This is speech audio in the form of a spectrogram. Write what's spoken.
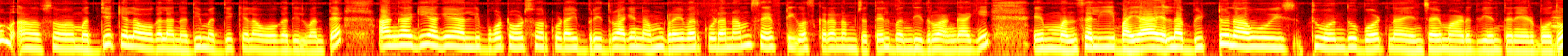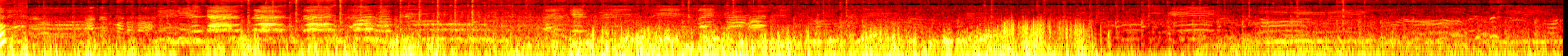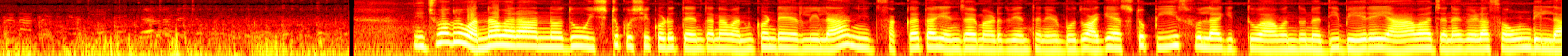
ಸೊ, ಮಧ್ಯಕ್ಕೆಲ್ಲ ಹೋಗಲ್ಲ, ನದಿ ಮಧ್ಯಕ್ಕೆಲ್ಲ ಹೋಗೋದಿಲ್ವಂತೆ. ಹಂಗಾಗಿ ಹಾಗೆ ಅಲ್ಲಿ ಬೋಟ್ ಓಡಿಸೋರು ಕೂಡ ಇಬ್ಬರಿದ್ರು ಹಾಗೆ ನಮ್ಮ ಡ್ರೈವರ್ ಕೂಡ ನಮ್ಮ ಸೇಫ್ಟಿಗೋಸ್ಕರ ನಮ್ಮ ಜೊತೇಲಿ ಬಂದಿದ್ರು. ಹಂಗಾಗಿ ಮನಸ್ಸಲ್ಲಿ ಭಯ ಎಲ್ಲ ಬಿಟ್ಟು ನಾವು ಇಷ್ಟು ಒಂದು ಬೋಟ್ನ ಎಂಜಾಯ್ ಮಾಡಿದ್ವಿ ಅಂತಲೇ ಹೇಳ್ಬೋದು. ನಿಜವಾಗ್ಲೂ ಒನ್ ಅವರ ಅನ್ನೋದು ಇಷ್ಟು ಖುಷಿ ಕೊಡುತ್ತೆ ಅಂತ ನಾವು ಅಂದ್ಕೊಂಡೇ ಇರಲಿಲ್ಲ. ನೀ ಸಖತ್ತಾಗಿ ಎಂಜಾಯ್ ಮಾಡಿದ್ವಿ ಅಂತಲೇ ಹೇಳ್ಬೋದು. ಹಾಗೆ ಅಷ್ಟು ಪೀಸ್ಫುಲ್ ಆಗಿತ್ತು ಆ ಒಂದು ನದಿ. ಬೇರೆ ಯಾವ ಜನಗಳ ಸೌಂಡ್ ಇಲ್ಲ.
